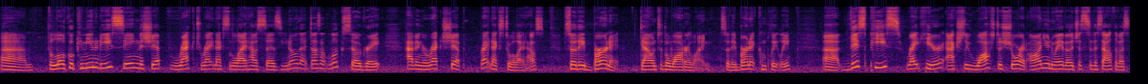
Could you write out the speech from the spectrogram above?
Um, the local community, seeing the ship wrecked right next to the lighthouse, says, you know, that doesn't look so great, having a wrecked ship right next to a lighthouse. So they burn it down to the water line. So they burn it completely. Uh, this piece right here actually washed ashore at Año Nuevo, just to the south of us,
